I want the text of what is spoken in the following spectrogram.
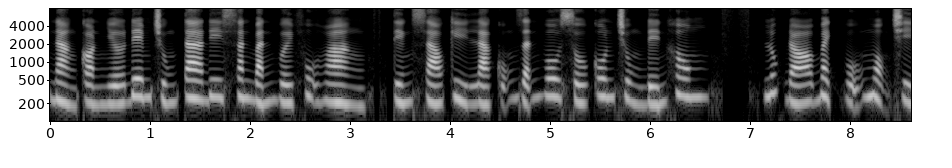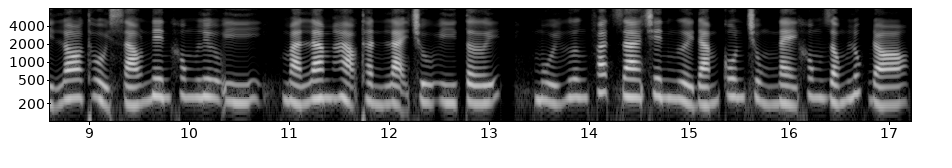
nàng còn nhớ đêm chúng ta đi săn bắn với phụ hoàng, tiếng sáo kỳ lạ cũng dẫn vô số côn trùng đến không?" Lúc đó Bạch Vũ Mộng chỉ lo thổi sáo nên không lưu ý, mà Lam Hạo Thần lại chú ý tới, mùi hương phát ra trên người đám côn trùng này không giống lúc đó.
